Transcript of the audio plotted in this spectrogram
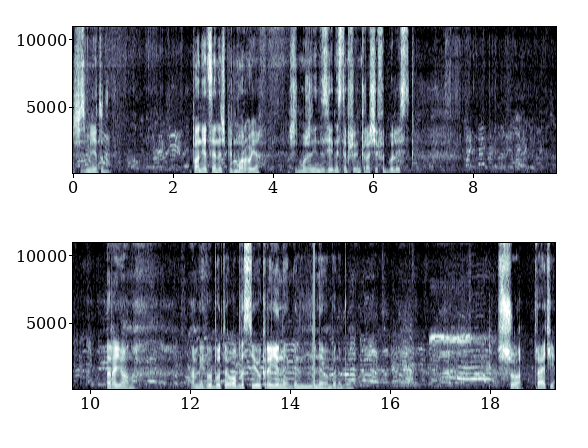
Щось мені тут пан Яценич підморгує. Щось, може він не згідний з тим, що він кращий футболіст району. А міг би бути області України, якби лінивим би не був. Що, третій?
